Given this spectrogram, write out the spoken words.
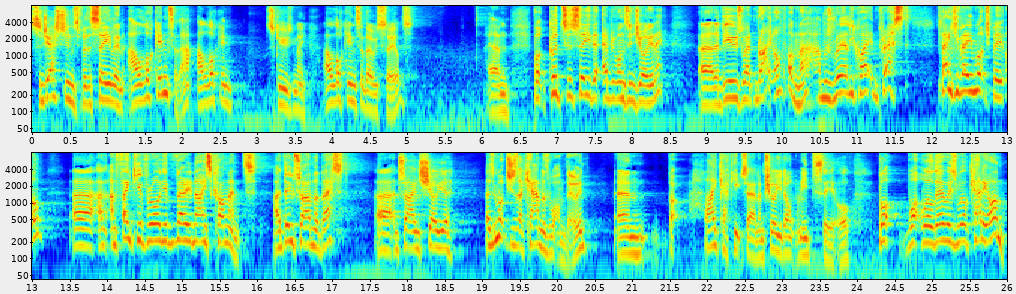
suggestions for the ceiling. I'll look into that. I'll look in, excuse me, I'll look into those seals. Um, but good to see that everyone's enjoying it. Uh, the views went right up on that. I was really quite impressed. Thank you very much, people. Uh, and, and, thank you for all your very nice comments. I do try my best uh, and try and show you as much as I can as what I'm doing. Um, but like I keep saying, I'm sure you don't need to see it all. But what we'll do is we'll carry on.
